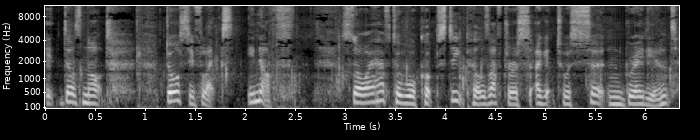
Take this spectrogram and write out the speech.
it does not dorsiflex enough. So I have to walk up steep hills after I get to a certain gradient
